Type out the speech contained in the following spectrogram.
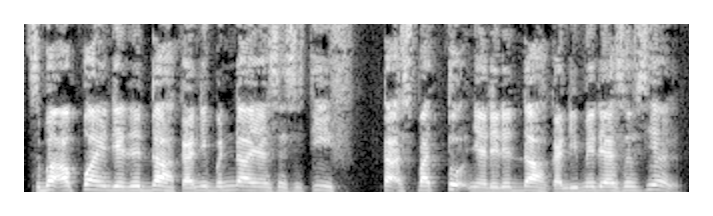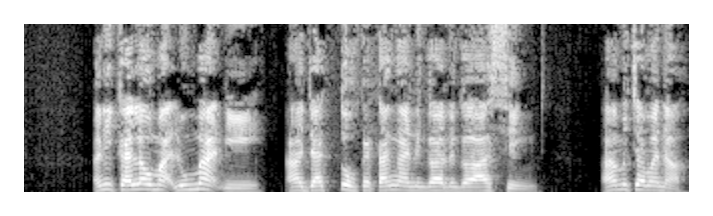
sebab apa yang dia dedahkan ni benda yang sensitif. Tak sepatutnya dia dedahkan di media sosial. Ha, ni kalau maklumat ni ha, jatuh ke tangan negara-negara asing ha, macam mana?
